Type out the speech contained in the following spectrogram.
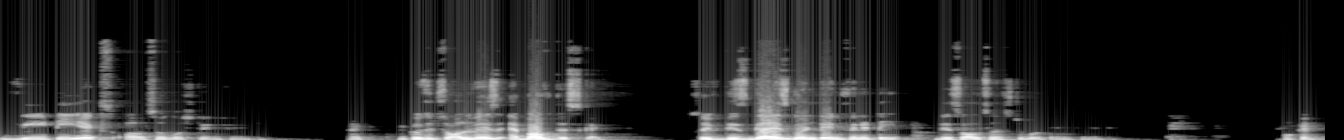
Vtx also goes to infinity right? Because it is always above this guy. So, if this guy is going to infinity, this also has to go to infinity, okay,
